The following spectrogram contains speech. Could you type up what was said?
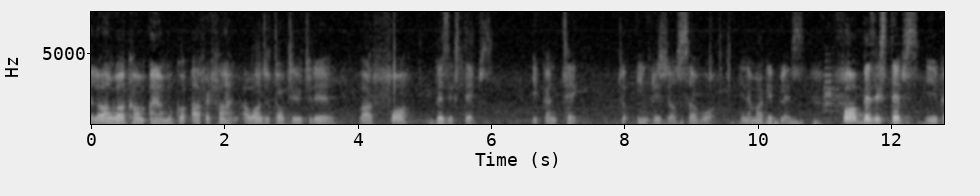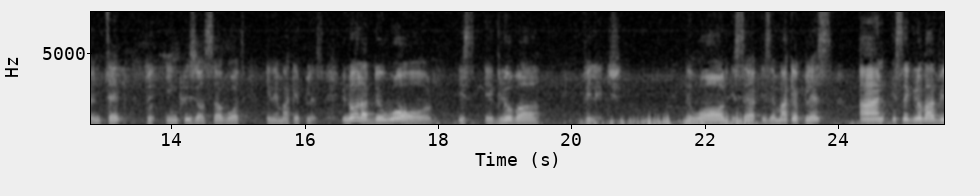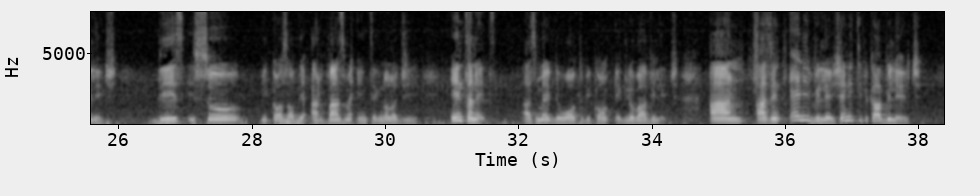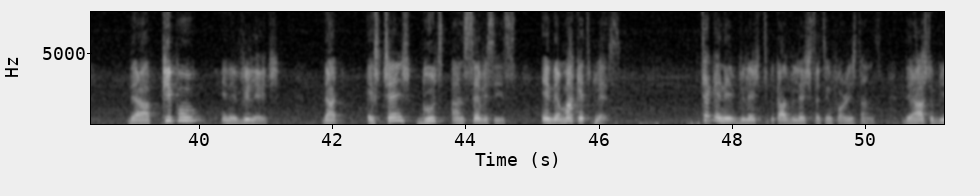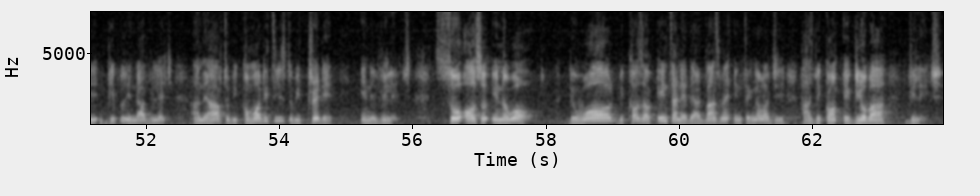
Hello and welcome. I am Uko Alfred Fan. I want to talk to you today about four basic steps you can take to increase your self-worth in the marketplace. Four basic steps you can take to increase your self-worth in the marketplace. You know that the world is a global village. The world is a, is a marketplace and it's a global village. This is so because of the advancement in technology. Internet has made the world to become a global village. And as in any village, any typical village, there are people in a village that exchange goods and services in the marketplace. Take any village, typical village setting, for instance. There has to be people in that village, and there have to be commodities to be traded in a village. So also in the world. The world, because of internet, the advancement in technology, has become a global village.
